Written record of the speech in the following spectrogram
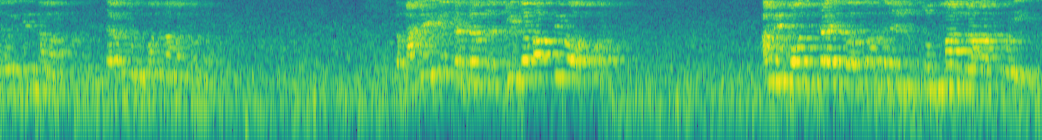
দুই দিন নামাজ পড়বেন, যারা চুম্বন নামাজ পড়বেন নামাজ পড়ি।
